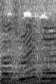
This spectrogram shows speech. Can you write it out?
touch me there.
